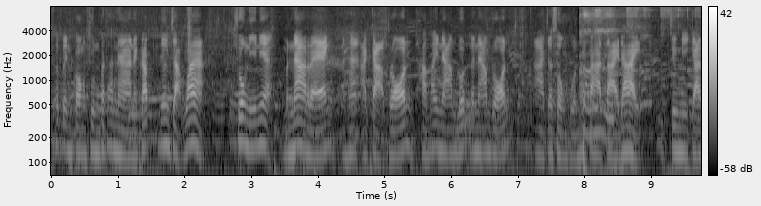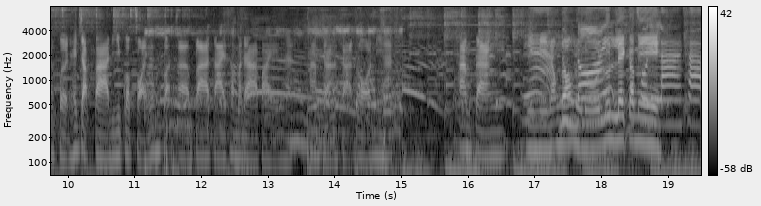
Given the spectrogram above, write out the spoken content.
เพื่อเป็นกองทุนพัฒนานะครับ เนื่องจากว่าช่วงนี้เนี่ยมันหน้าแรงนะฮะอากาศร้อนทำให้น้ำลดและน้ำร้อน อาจจะส่งผลให้ปลาตายได้ จึงมีการเปิดให้จับปลาดีกว่าปล่อยให้ปลาเอ่อปลาตายธรรมดาไปนะฮะท่ามกลางอากาศร้อนนี่ฮะท่ามกลางมีมีน้องๆหนูๆรุ่นเล็กก็มี โชว์ลีลาค่ะ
